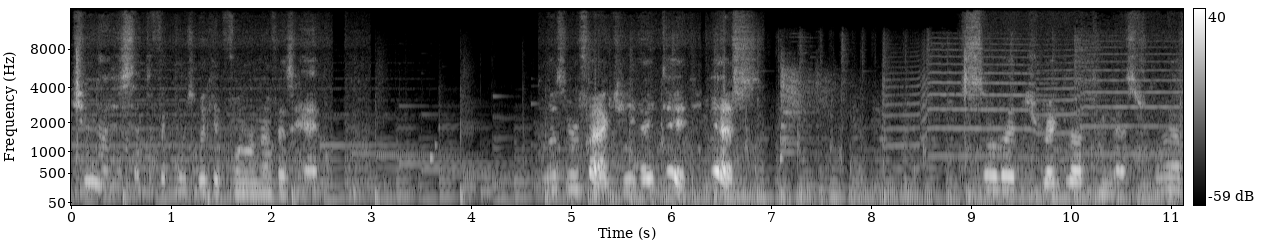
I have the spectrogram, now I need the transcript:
Did you notice that the victim's wig had fallen off his head? A matter of fact, I did, yes. So that regular mess off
